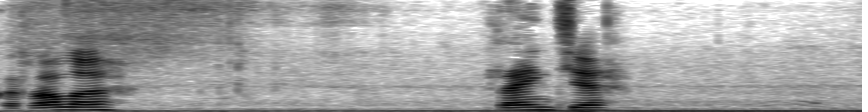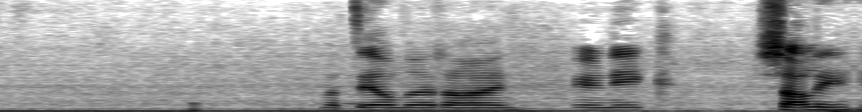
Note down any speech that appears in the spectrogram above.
Korallen, Rijntje, Mathilde, Rijn, Uniek, Sally.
